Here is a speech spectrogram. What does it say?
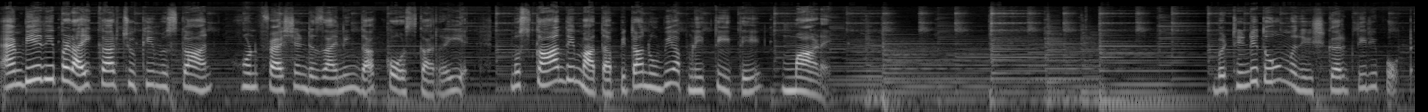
ਐਮਬੀਏ ਦੀ ਪੜ੍ਹਾਈ ਕਰ ਚੁੱਕੀ ਮੁਸਕਾਨ ਹੁਣ ਫੈਸ਼ਨ ਡਿਜ਼ਾਈਨਿੰਗ ਦਾ ਕੋਰਸ ਕਰ ਰਹੀ ਹੈ ਮੁਸਕਾਨ ਦੇ ਮਾਤਾ-ਪਿਤਾ ਨੂੰ ਵੀ ਆਪਣੀ ਧੀ ਤੇ ਮਾਣ ਹੈ ਬਠਿੰਡੇ ਤੋਂ ਮਨੀਸ਼ ਗਰਗ ਦੀ ਰਿਪੋਰਟ।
